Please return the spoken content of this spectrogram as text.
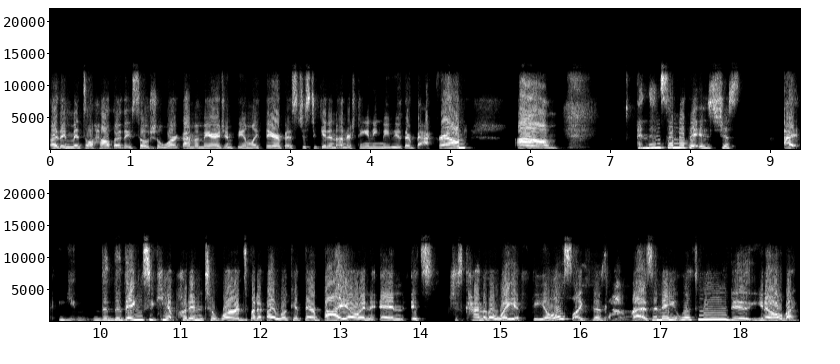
are they mental health? Are they social work? I'm a marriage and family therapist just to get an understanding maybe of their background. Um, and then some of it is just I, the, the things you can't put into words, but if I look at their bio and, and it's just kind of the way it feels, like, mm-hmm. does that resonate with me? Do, you know, like,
